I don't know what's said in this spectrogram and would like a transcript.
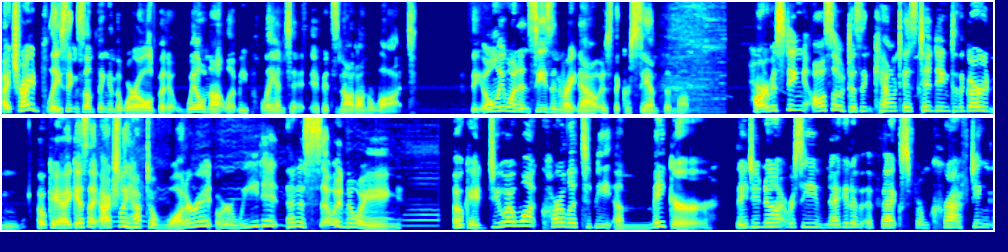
I tried placing something in the world, but it will not let me plant it if it's not on the lot. The only one in season right now is the chrysanthemum. Harvesting also doesn't count as tending to the garden. Okay, I guess I actually have to water it or weed it? That is so annoying. Okay, do I want Carla to be a maker? They do not receive negative effects from crafting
